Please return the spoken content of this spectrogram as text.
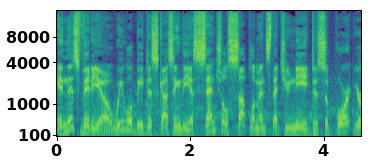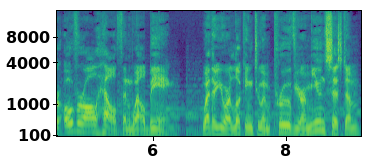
In this video, we will be discussing the essential supplements that you need to support your overall health and well-being. Whether you are looking to improve your immune system,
